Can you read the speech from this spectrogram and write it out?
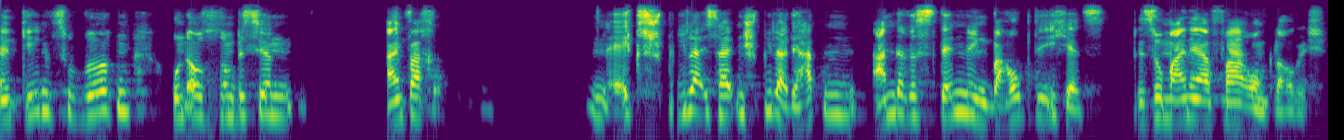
entgegenzuwirken und auch so ein bisschen einfach ein Ex-Spieler ist halt ein Spieler, der hat ein anderes Standing, behaupte ich jetzt. Das ist so meine Erfahrung, glaube ich.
